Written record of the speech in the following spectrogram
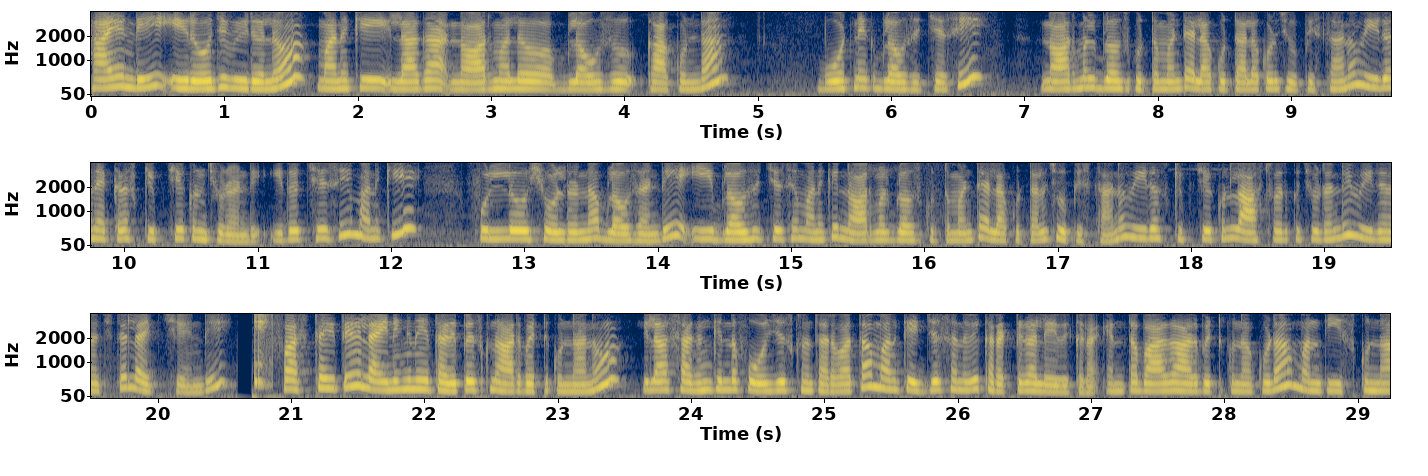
Hi అండి. ఈరోజు వీడియోలో మనకి ఇలాగా నార్మల్ బ్లౌజ్ కాకుండా బోట్ నెక్ బ్లౌజ్ ఇచ్చేసి నార్మల్ బ్లౌజ్ కుట్టమంటే ఎలా కుట్టాలో కూడా చూపిస్తాను. వీడియోని ఎక్కడ స్కిప్ చేయకుండా చూడండి. ఇది వచ్చేసి మనకి ఫుల్ షోల్డర్ ఉన్న బ్లౌజ్ అండి. ఈ బ్లౌజ్ ఇచ్చేసి మనకి నార్మల్ బ్లౌజ్ కుట్టమంటే ఎలా కుట్టాలో చూపిస్తాను. వీడియో స్కిప్ చేయకుండా లాస్ట్ వరకు చూడండి. వీడియో నచ్చితే లైక్ చేయండి. ఫస్ట్ అయితే లైనింగ్ని తడిపేసుకుని ఆరబెట్టుకున్నాను. ఇలా సగం కింద ఫోల్డ్ చేసుకున్న తర్వాత మనకి ఎడ్జెస్ అనేవి కరెక్ట్గా లేవు ఇక్కడ. ఎంత బాగా ఆరబెట్టుకున్నా కూడా మనం తీసుకున్న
